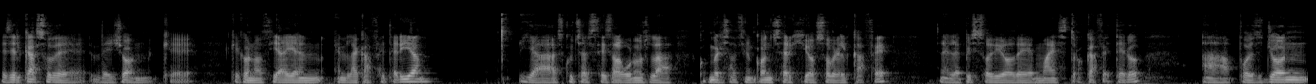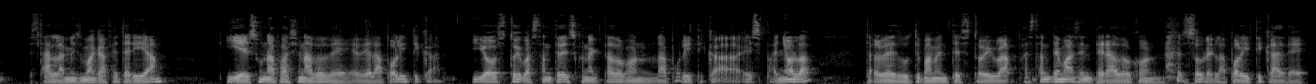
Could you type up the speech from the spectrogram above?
Es el caso de, John, que, que, conocí ahí en, en la cafetería. Ya escuchasteis algunos la conversación con Sergio sobre el café en el episodio de Maestro Cafetero. Ah, pues John está en la misma cafetería y es un apasionado de, la política. Yo estoy bastante desconectado con la política española. Tal vez últimamente estoy bastante más enterado con, sobre la política de,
